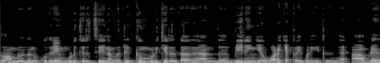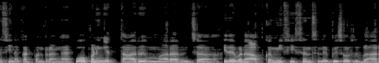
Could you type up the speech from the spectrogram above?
ஜாம்பி வந்து அந்த குதிரையை முடிச்சிருச்சு. நம்ம ரிக்கு முடிக்கிறதுக்காக அந்த பீரங்கியை உடைக்க ட்ரை பண்ணிக்கிட்டு இருக்குங்க அப்படியே அந்த சீனை கட் பண்ணுறாங்க ஓப்பனிங்கே தாறு மாற இருந்துச்சா இதை விட அப்கமிங் சீசன்ஸ் எபிசோட்ஸ் வேற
